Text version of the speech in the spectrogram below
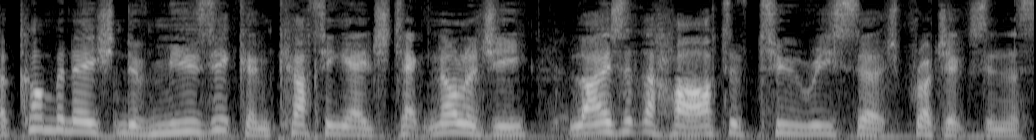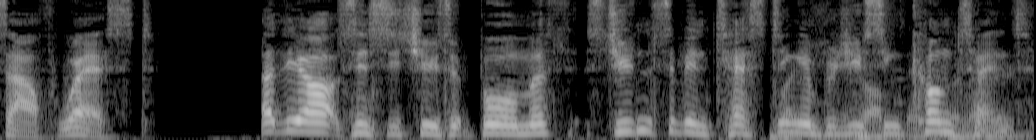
A combination of music and cutting-edge technology lies at the heart of two research projects in the southwest. At the Arts Institute at Bournemouth, students have been testing and producing content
